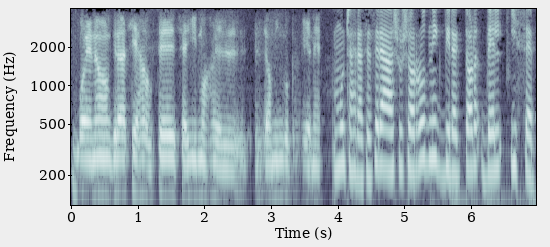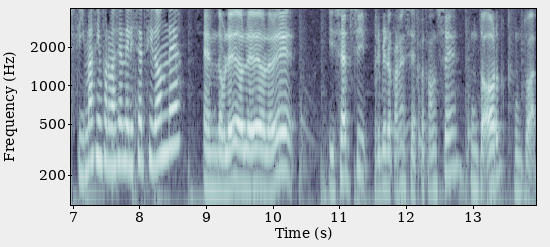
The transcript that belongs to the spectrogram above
Bueno, gracias a ustedes. Seguimos el, el domingo que viene. Muchas gracias. Era Yuyo Rudnik, director del ISEPSI. Más información del ISEPSI, ¿dónde? En www.isepsi, primero con S, después con C, punto org, punto ar.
